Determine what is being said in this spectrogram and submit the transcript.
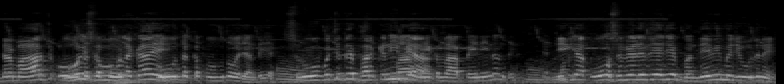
ਦਰਬਾਰ 'ਚ ਉਹੋ ਸਰੂਪ ਲੱਗਾ ਏ। ਕਪੂਤ ਕਪੂਤ ਹੋ ਜਾਂਦੇ ਆ। ਸਰੂਪ 'ਚ ਤੇ ਫ਼ਰਕ ਨਹੀਂ ਪਿਆ। ਮਾਪੇ ਕਮਾਪੇ ਨਹੀਂ ਨਾ ਹੁੰਦੇ। ਠੀਕ ਹੈ ਉਸ ਵੇਲੇ ਦੇ ਜੇ ਬੰਦੇ ਵੀ ਮੌਜੂਦ ਨੇ।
